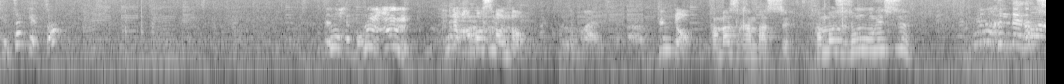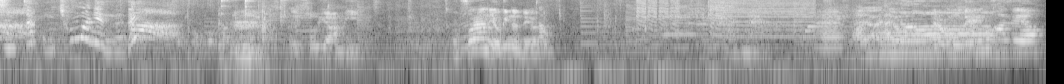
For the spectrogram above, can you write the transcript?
괜찮겠죠? 근데 뭐 진짜 감바스 맛 나. 진짜 감바스 감바스 감바스 성공했어. 근데 나 진짜 엄청 많이 했는데? 음. 아니 소야미. 소야는 여기 있는데요. 안녕. 여러분 모두 행복하세요.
